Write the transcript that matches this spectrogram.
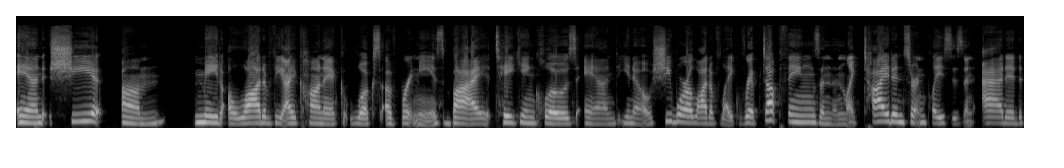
and she um made a lot of the iconic looks of Britney's by taking clothes and you know she wore a lot of like ripped up things and then like tied in certain places and added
